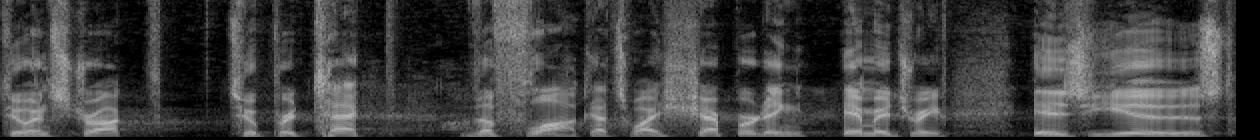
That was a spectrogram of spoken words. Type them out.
to instruct, to protect the flock. That's why shepherding imagery is used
